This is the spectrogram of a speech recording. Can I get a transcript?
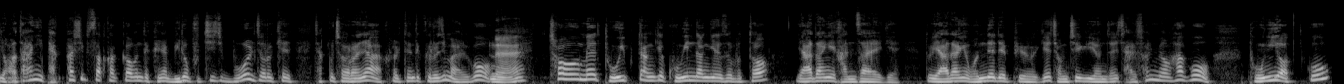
여당이 180석 가까운데 그냥 밀어붙이지 뭘 저렇게 자꾸 저러냐 그럴 텐데 그러지 말고 네. 처음에 도입 단계 고민 단계에서부터 야당의 간사에게 또 야당의 원내대표에게 정책위원장이 잘 설명하고 동의 얻고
